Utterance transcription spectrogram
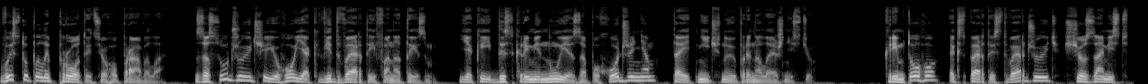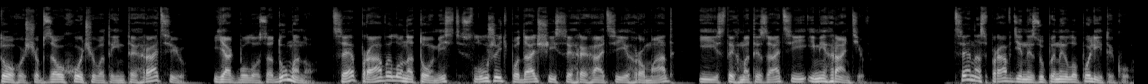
виступили проти цього правила, засуджуючи його як відвертий фанатизм, який дискримінує за походженням та етнічною приналежністю. Крім того, експерти стверджують, що замість того, щоб заохочувати інтеграцію, як було задумано, це правило натомість служить подальшій сегрегації громад і стигматизації іммігрантів. Це насправді не зупинило політику,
